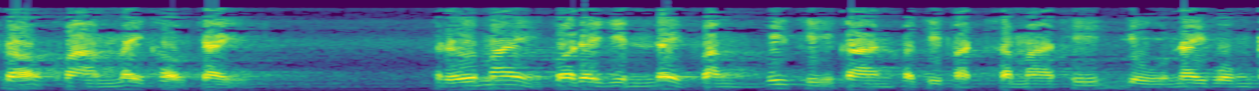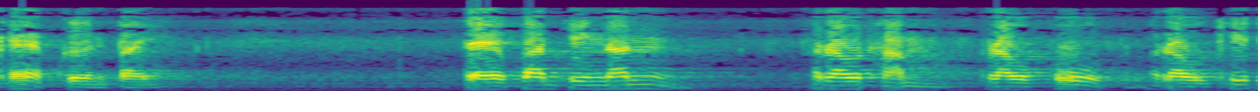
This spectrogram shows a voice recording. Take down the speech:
เพราะความไม่เข้าใจ หรือไม่ก็ได้ยินได้ฟังวิธีการปฏิบัติสมาธิอยู่ในวงแคบเกินไป แต่ความจริงนั้นเราทำ เราพูดเราคิด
